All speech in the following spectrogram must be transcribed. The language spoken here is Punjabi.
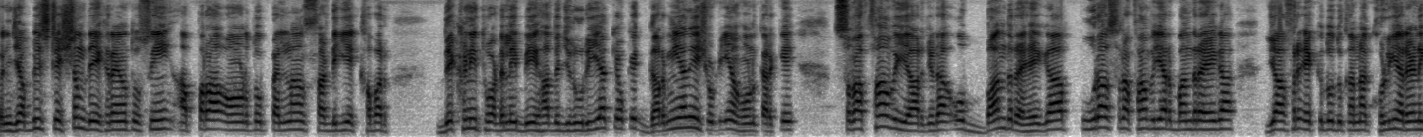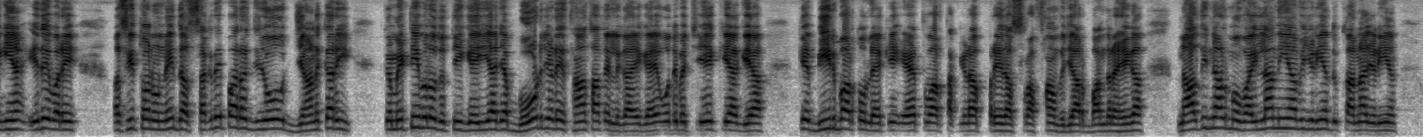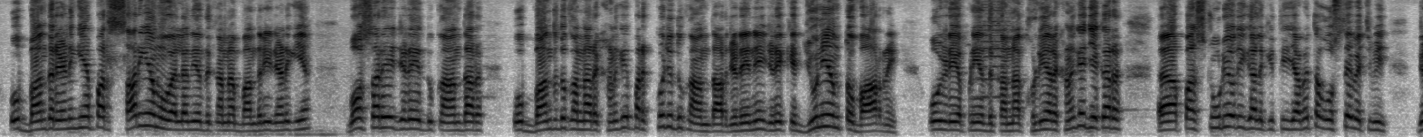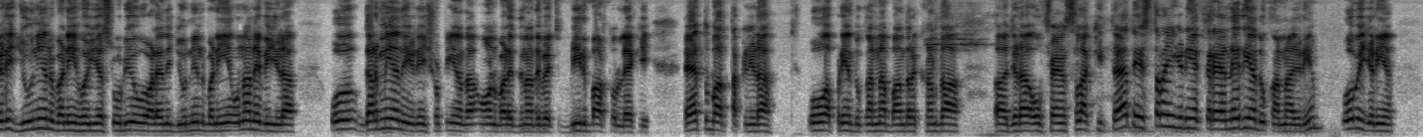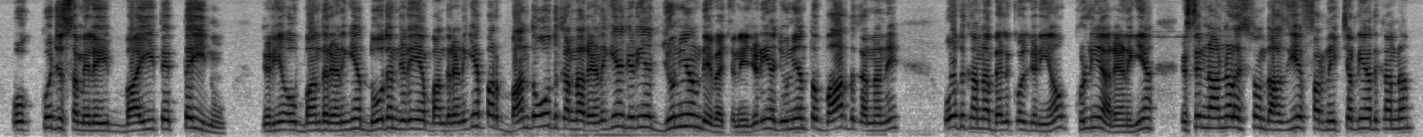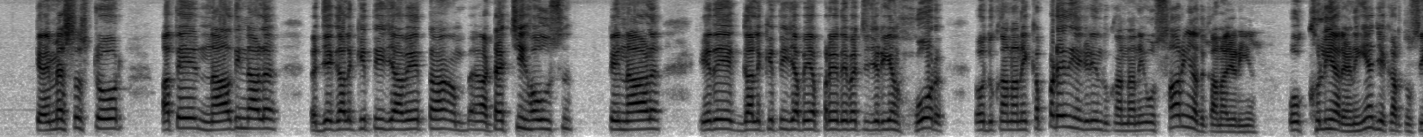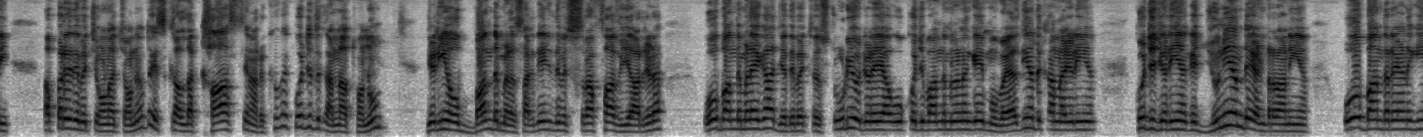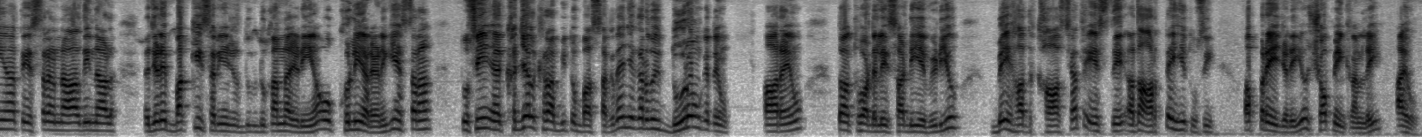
ਪੰਜਾਬੀ ਸਟੇਸ਼ਨ ਦੇਖ ਰਹੇ ਹੋ ਤੁਸੀਂ। ਅਪਰਾ ਆਉਣ ਤੋਂ ਪਹਿਲਾਂ ਸਾਡੀ ਇਹ ਖਬਰ ਦੇਖਣੀ ਤੁਹਾਡੇ ਲਈ ਬੇਹੱਦ ਜ਼ਰੂਰੀ ਆ, ਕਿਉਂਕਿ ਗਰਮੀਆਂ ਦੀਆਂ ਛੁੱਟੀਆਂ ਹੋਣ ਕਰਕੇ ਸਰਾਫਾਂ ਬਾਜ਼ਾਰ ਜਿਹੜਾ ਉਹ ਬੰਦ ਰਹੇਗਾ, ਪੂਰਾ ਸਰਾਫਾਂ ਬਾਜ਼ਾਰ ਬੰਦ ਰਹੇਗਾ, ਜਾਂ ਫਿਰ ਇੱਕ ਦੋ ਦੁਕਾਨਾਂ ਖੁੱਲੀਆਂ ਰਹਿਣਗੀਆਂ, ਇਹਦੇ ਬਾਰੇ ਅਸੀਂ ਤੁਹਾਨੂੰ ਨਹੀਂ ਦੱਸ ਸਕਦੇ, ਪਰ ਜੋ ਜਾਣਕਾਰੀ ਕਮੇਟੀ ਵੱਲੋਂ ਦਿੱਤੀ ਗਈ ਆ, ਜਾਂ ਬੋਰਡ ਜਿਹੜੇ ਥਾਂ ਥਾਂ ਤੇ ਲਗਾਏ ਗਏ, ਉਹਦੇ ਵਿੱਚ ਇਹ ਕਿਹਾ ਗਿਆ ਕਿ ਵੀਰਵਾਰ ਤੋਂ ਲੈ ਕੇ ਐਤਵਾਰ ਤੱਕ ਜਿਹੜਾ ਅਪਰੇ ਦਾ ਸਰਾਫਾਂ ਬਾਜ਼ਾਰ ਬੰਦ ਰਹੇਗਾ। ਨਾਲ ਦੀ ਨਾਲ ਮੋਬਾਈਲਾਂ ਦੀਆਂ ਵੀ ਜਿਹੜੀਆਂ ਦੁਕਾਨਾਂ ਜਿਹੜੀਆਂ ਉਹ ਬੰਦ ਰਹਿਣਗੀਆਂ, ਪਰ ਸਾਰੀਆਂ ਮੋਬਾਈਲਾਂ ਦੀਆਂ ਦੁਕਾਨਾਂ ਬੰਦ ਨਹੀਂ ਰਹਿਣਗੀਆਂ। ਬਹੁਤ ਸਾਰੇ ਜਿਹੜੇ ਦੁਕਾਨਦਾਰ, ਉਹ ਬੰਦ ਦੁਕਾਨਾਂ ਰੱਖਣਗੇ, ਪਰ ਕੁਝ ਦੁਕਾਨਦਾਰ ਜਿਹੜੇ ਨੇ, ਜਿਹੜੇ ਕਿ ਯੂਨੀਅਨ ਤੋਂ ਬਾਹਰ ਨੇ, ਉਹ ਜਿਹੜੇ ਆਪਣੀਆਂ ਦੁਕਾਨਾਂ ਖੁੱਲੀਆਂ ਰੱਖਣਗੇ। ਜੇਕਰ ਆਪਾਂ ਸਟੂਡੀਓ ਦੀ ਗੱਲ ਕੀਤੀ ਜਾਵੇ, ਤਾਂ ਉਸ ਦੇ ਵਿੱਚ ਵੀ ਜਿਹੜੀ ਯੂਨੀਅਨ ਬਣੀ ਹੋਈ ਹੈ, ਸਟੂਡੀਓ ਵਾਲਿਆਂ ਦੀ ਯੂਨੀਅਨ ਬਣੀ ਹੈ, ਉਹਨਾਂ ਨੇ ਵੀ ਜਿਹੜਾ ਉਹ ਗਰਮੀਆਂ ਦੀ ਜਿਹੜੀਆਂ ਛੁੱਟੀਆਂ ਦਾ ਆਉਣ ਵਾਲੇ ਦਿਨਾਂ ਦੇ ਵਿੱਚ ਵੀਰਵਾਰ ਤੋਂ ਲੈ ਕੇ ਐਤਵਾਰ ਤੱਕ ਜਿਹੜਾ ਉਹ ਆਪਣੀਆਂ ਦੁਕਾਨਾਂ ਬੰਦ ਰੱਖਣ ਦਾ ਜਿਹੜਾ ਉਹ ਫੈਸਲਾ ਕੀਤਾ ਹੈ। ਤੇ ਇਸ ਤਰ੍ਹਾਂ ਹੀ ਜਿਹੜੀਆਂ ਕਰਿਆਨੇ ਦੀਆਂ ਦੁਕਾਨਾਂ ਜਿਹੜੀਆਂ, ਉਹ ਵੀ ਜਿਹੜੀਆਂ ਉਹ ਕੁਝ ਸਮੇਂ ਲਈ 22 ਤੇ 23 ਨੂੰ ਜਿਹੜੀਆਂ ਉਹ ਬੰਦ ਰਹਿਣਗੀਆਂ, ਦੋ ਦਿਨ ਜਿਹੜੀਆਂ ਬੰਦ ਰਹਿਣਗੀਆਂ, ਪਰ ਬੰਦ ਉਹ ਦੁਕਾਨਾਂ ਰਹਿਣਗੀਆਂ ਜਿਹੜੀਆਂ ਯੂਨੀਅਨ ਦੇ ਵਿੱਚ ਨੇ, ਜਿਹੜੀਆਂ ਯੂਨੀਅਨ ਤੋਂ ਬਾਹਰ ਦੁਕਾਨਾਂ ਨੇ, ਉਹ ਦੁਕਾਨਾਂ ਬਿਲਕੁਲ ਜਿਹੜੀਆਂ ਉਹ ਖੁੱਲੀਆਂ ਰਹਿਣਗੀਆਂ। ਇਸ ਦੇ ਨਾਲ ਨਾਲ ਅਸੀਂ ਤੁਹਾਨੂੰ ਦੱਸ ਦਈਏ ਫਰਨੀਚਰ ਦੀਆਂ ਦੁਕਾਨਾਂ ਕੈਮਿਸਟ ਸਟੋਰ ਅਤੇ ਨਾਲ ਦੀ ਨਾਲ ਜੇ ਗੱਲ ਕੀਤੀ ਜਾਵੇ ਤਾਂ ਅਟੈਚੀ ਹਾਊਸ ਤੇ ਨਾਲ ਇਹਦੇ ਗੱਲ ਕੀਤੀ ਜਾਵੇ ਅਪਰੇ ਦੇ ਵਿੱਚ ਜਿਹੜੀਆਂ ਹੋਰ ਉਹ ਦੁਕਾਨਾਂ ਨੇ, ਕੱਪੜੇ ਦੀਆਂ ਜਿਹੜੀਆਂ ਦੁਕਾਨਾਂ ਨੇ, ਉਹ ਸਾਰੀਆਂ ਦੁਕਾਨਾਂ ਜਿਹੜੀਆਂ ਉਹ ਖੁੱਲੀਆਂ ਰਹਿਣਗੀਆਂ। ਜੇਕਰ ਤੁਸੀਂ ਅਪਰੇ ਦੇ ਵਿੱਚ ਆਉਣਾ ਚਾਹੁੰਦੇ ਹੋ ਤਾਂ ਇਸ ਗੱਲ ਦਾ ਖਾਸ ਧਿਆਨ ਰੱਖਿਓ ਕਿ ਕੁਝ ਦੁਕਾਨਾਂ ਤੁਹਾਨੂੰ ਜਿਹੜੀਆਂ ਉਹ ਬੰਦ ਮਿਲ ਸਕਦੀਆਂ, ਜਿਹਦੇ ਵਿੱਚ ਸਰਾਫਾ ਬਾਜ਼ਾਰ ਜਿਹੜਾ, ਉਹ ਬੰਦ ਮਿਲੇਗਾ, ਜਿਹਦੇ ਵਿੱਚ ਸਟੂਡੀਓ ਜਿਹੜੇ ਆ, ਉਹ ਕੁਝ ਬੰਦ ਮਿਲਣਗੇ, ਮੋਬਾਈਲ ਦੀਆਂ ਦੁਕਾਨਾਂ ਜਿਹੜੀਆਂ, ਕੁਝ ਜਿਹੜੀਆਂ ਕਿ ਯੂਨੀਅਨ ਦੇ ਅੰਡਰ ਆਣੀਆਂ ਉਹ ਬੰਦ ਰਹਿਣਗੀਆਂ ਤੇ ਇਸ ਤਰ੍ਹਾਂ ਨਾਲ ਦੀ ਨਾਲ ਜਿਹੜੇ ਬਾਕੀ ਸਾਰੀਆਂ ਦੁਕਾਨਾਂ ਜਿਹੜੀਆਂ, ਉਹ ਖੁੱਲੀਆਂ ਰਹਿਣਗੀਆਂ ਇਸ ਤਰ੍ਹਾਂ। ਤੁਸੀਂ ਖੱਜਲ ਖਰਾਬੀ ਤੋਂ ਬਚ ਸਕਦੇ ਹੋ, ਜੇਕਰ ਤੁਸੀਂ ਦੂਰੋਂ ਕਿਤੇ ਆ ਰਹੇ ਹੋ, ਤਾਂ ਤੁਹਾਡੇ ਲਈ ਸਾਡੀ ਇਹ ਵੀਡੀਓ ਬੇਹੱਦ ਖਾਸ ਹੈ ਤੇ ਇਸ ਦੇ ਆਧਾਰ ਤੇ ਹੀ ਤੁਸੀਂ ਅਪਰੇ ਜਿਹੜੀ ਉਹ ਸ਼ਾਪਿੰਗ ਕਰਨ ਲਈ ਆਇਓ।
